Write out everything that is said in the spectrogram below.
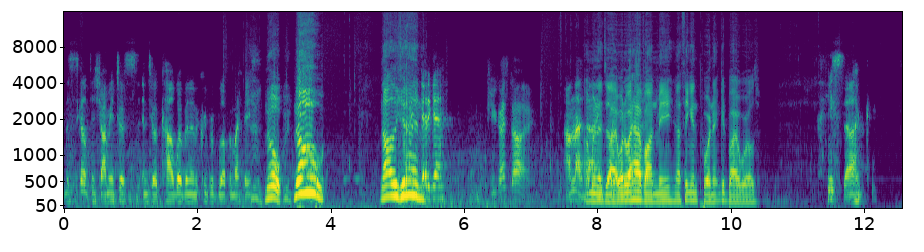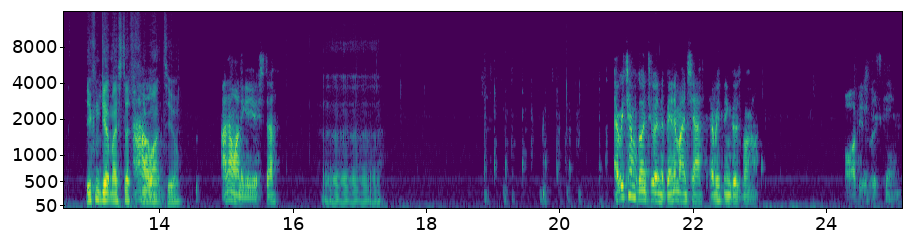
the skeleton shot me into a, s- into a cobweb and then the creeper blew up in my face. No, no! Not again! Dead again? If you guys die. I'm not I'm gonna die. What do I have on me? Nothing important. Goodbye, world. You suck. You can get my stuff if you want to. I don't want to get your stuff. Uh, Every time I go into an abandoned mine shaft, everything goes wrong. I hate Obviously. this game.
